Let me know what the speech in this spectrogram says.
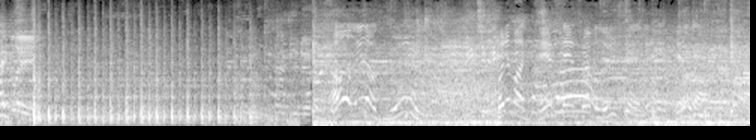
Kegley. Oh, Leo, cool. Put him on Dance Dance Revolution. Didn't he get it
